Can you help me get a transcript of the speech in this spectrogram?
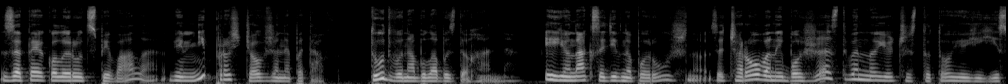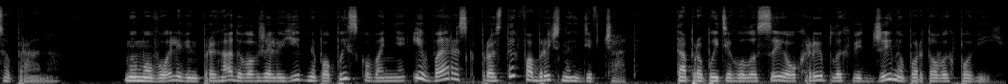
Зате, коли Рут співала, він ні про що вже не питав. Тут вона була бездоганна, і юнак сидів непорушно, зачарований божественною чистотою її сопрано. Мимоволі він пригадував жалюгідне попискування і вереск простих фабричних дівчат та пропиті голоси охриплих від джину портових повій.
